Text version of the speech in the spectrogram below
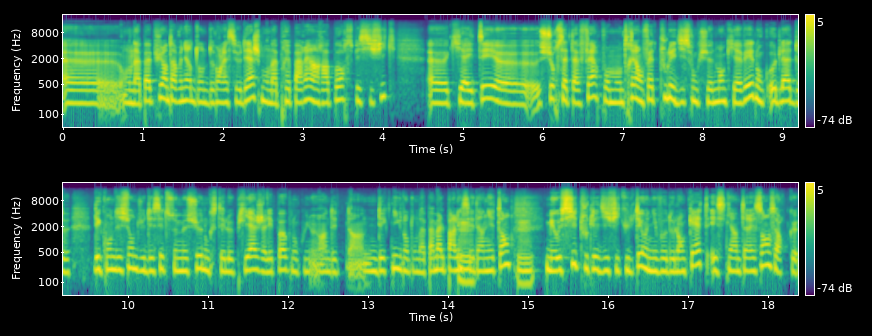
Euh, on n'a pas pu intervenir devant la CEDH, mais on a préparé un rapport spécifique euh, qui a été euh, sur cette affaire pour montrer en fait tous les dysfonctionnements qu'il y avait. Donc au-delà de, des conditions du décès de ce monsieur, donc c'était le pliage à l'époque, donc une, un technique dont on a pas mal parlé Mhm. ces derniers temps, Mhm. mais aussi toutes les difficultés au niveau de l'enquête. Et ce qui est intéressant, c'est alors que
